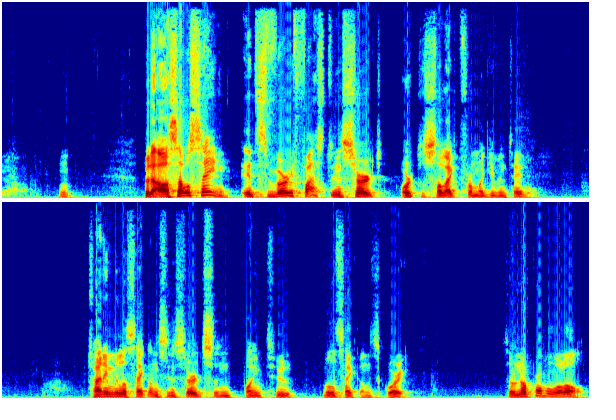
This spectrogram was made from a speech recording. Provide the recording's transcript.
Yeah. Hmm. But as I was saying, it's very fast to insert or to select from a given table. 20 milliseconds inserts and 0.2 milliseconds query. So no problem at all.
